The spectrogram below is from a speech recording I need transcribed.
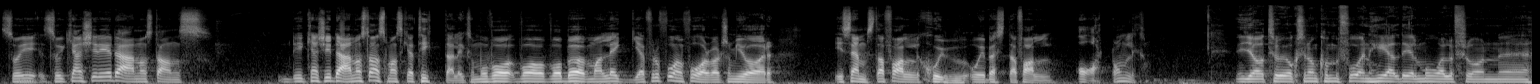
Så, mm. så kanske det är där någonstans det kanske är där någonstans man ska titta. Liksom. Och vad, vad, vad, behöver man lägga för att få en forward som gör i sämsta fall 7 och i bästa fall 18? Liksom. Jag tror också de kommer få en hel del mål från eh,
